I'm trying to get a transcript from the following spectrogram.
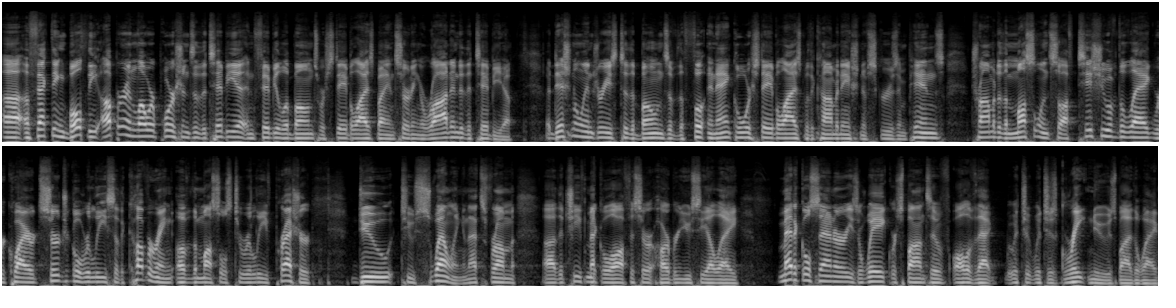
Uh, affecting both the upper and lower portions of the tibia and fibula bones were stabilized by inserting a rod into the tibia. Additional injuries to the bones of the foot and ankle were stabilized with a combination of screws and pins. Trauma to the muscle and soft tissue of the leg required surgical release of the covering of the muscles to relieve pressure due to swelling. And that's from uh, the chief medical officer at Harbor UCLA Medical Center. He's awake, responsive, all of that, which, which is great news, by the way.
